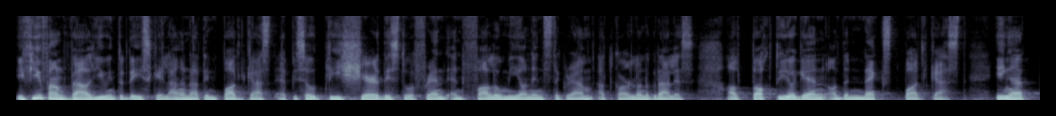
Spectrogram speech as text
If you found value in today's Kailangan Natin podcast episode, please share this to a friend and follow me on Instagram at Carlo Nograles. I'll talk to you again on the next podcast. Ingat!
